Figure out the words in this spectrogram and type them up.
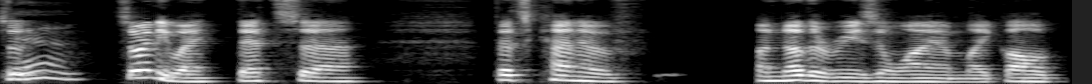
so yeah. so anyway, that's uh, that's kind of another reason why I'm like all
